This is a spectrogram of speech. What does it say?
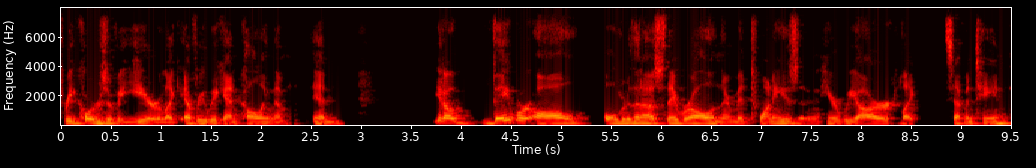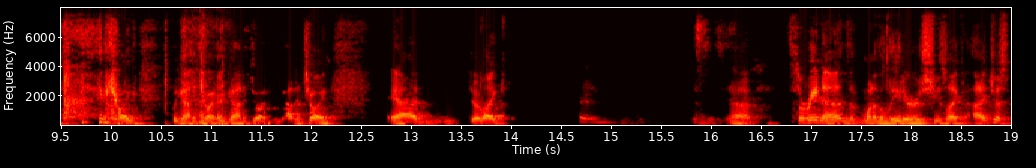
three quarters of a year, like every weekend, calling them. And you know, they were all older than us. They were all in their mid twenties, and here we are, like seventeen, going, "We got to join. We got to join. We got to join." And they're like, uh, Serena, one of the leaders, she's like, "I just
